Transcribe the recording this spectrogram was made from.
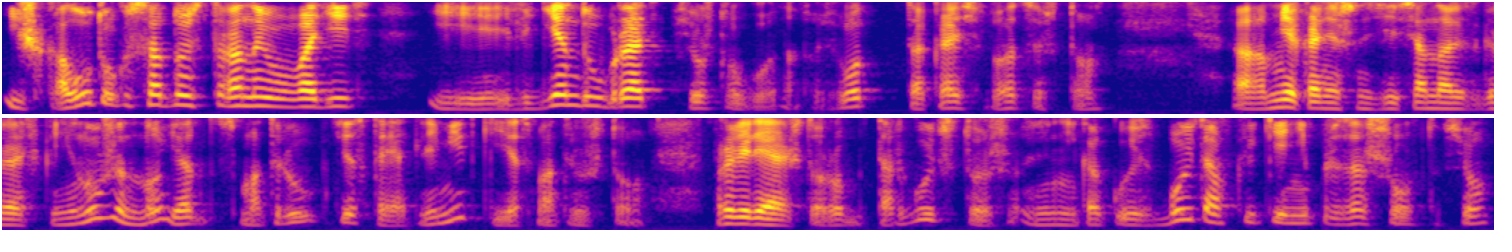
и шкалу только с одной стороны выводить, и легенды убрать, все что угодно. То есть вот такая ситуация, что мне, конечно, здесь анализ графика не нужен, но я смотрю, где стоят лимитки, я смотрю, что проверяю, что робот торгует, что никакой сбой там в квике не произошел, что все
